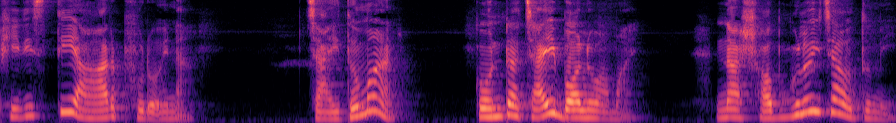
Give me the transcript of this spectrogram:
ফিরিস্তি আর ফুরোয় না। চাই তোমার? কোনটা চাই বলো আমায়। না, সবগুলোই চাও তুমি।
